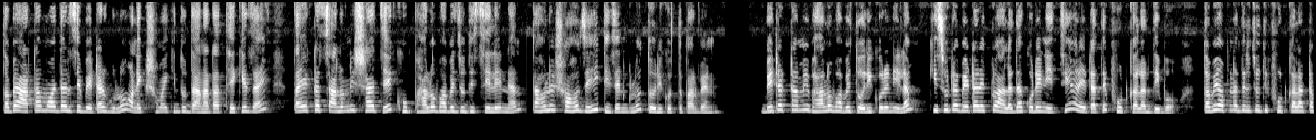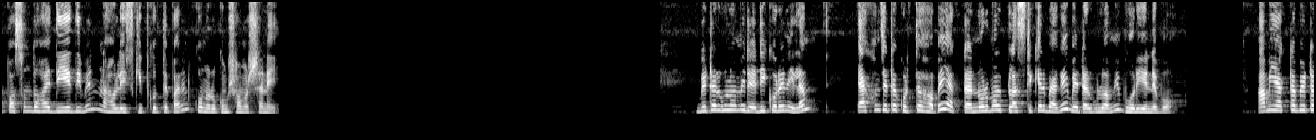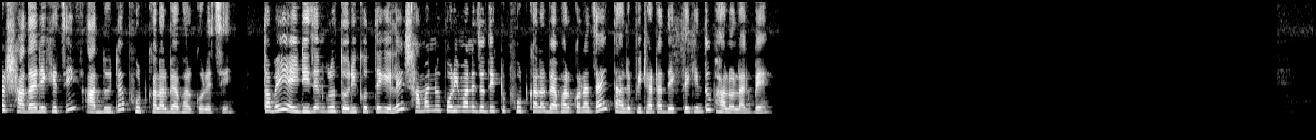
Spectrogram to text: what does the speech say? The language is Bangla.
তবে আটা, ময়দার যে বেটারগুলো অনেক সময় কিন্তু দানাটা থেকে যায়, তাই একটা চালনির সাহায্যে খুব ভালোভাবে যদি চেলে নেন, তাহলে সহজেই ডিজাইনগুলো তৈরি করতে পারবেন। বেটারটা আমি ভালোভাবে তৈরি করে নিলাম। কিছুটা বেটার একটু আলাদা করে নিচ্ছি আর এটাতে ফুড কালার দিব। তবে আপনাদের যদি ফুড কালারটা পছন্দ হয় দিয়ে দিবেন, না হলে স্কিপ করতে পারেন, কোনো রকম সমস্যা নেই। বেটারগুলো আমি রেডি করে নিলাম। এখন যেটা করতে হবে, একটা নর্মাল প্লাস্টিকের ব্যাগে বেটারগুলো আমি ভরিয়ে নেব। আমি একটা বেটার সাদায় রেখেছি আর দুইটা ফুড কালার ব্যবহার করেছি। তবে এই ডিজাইনগুলো তৈরি করতে গেলে সামান্য পরিমাণে যদি একটু ফুড কালার ব্যবহার করা যায়, তাহলে পিঠাটা দেখতে কিন্তু ভালো লাগবে।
